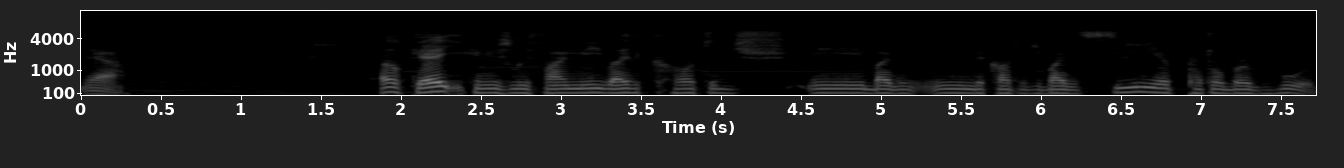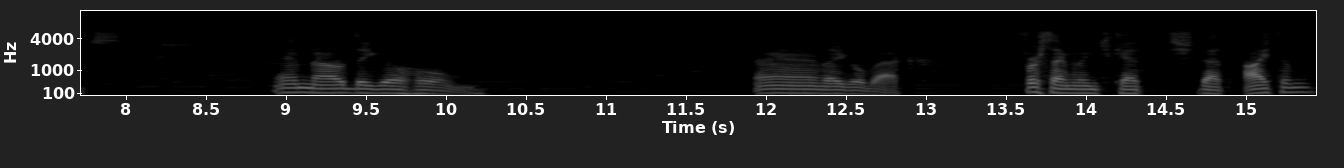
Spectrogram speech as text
Yeah. Okay, you can usually find me by the cottage in by the in the cottage by the senior Petalburg Woods. And now they go home. And I go back. First I'm going to catch that item.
